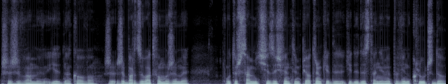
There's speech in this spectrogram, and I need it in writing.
przeżywamy jednakowo, że, że bardzo łatwo możemy utożsamić się ze świętym Piotrem, kiedy, kiedy dostaniemy pewien klucz do,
